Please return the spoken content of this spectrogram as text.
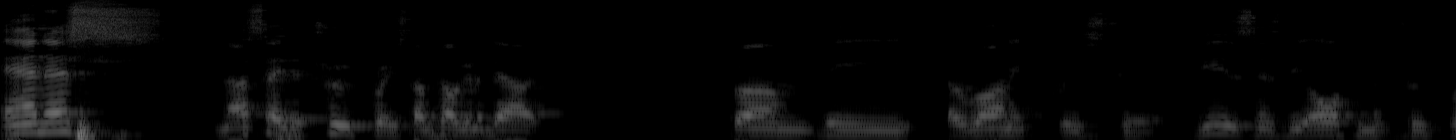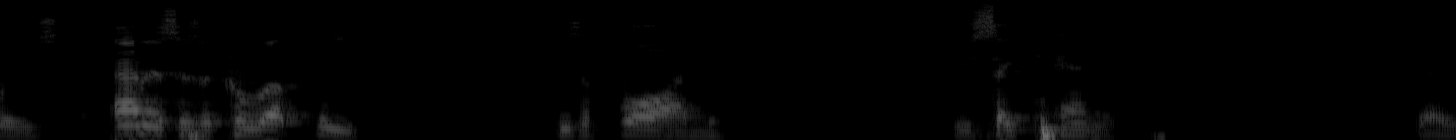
Annas, and I say the true priest, I'm talking about from the Aaronic priesthood. Jesus is the ultimate true priest. Annas is a corrupt thief. He's a fraud. He's satanic. Okay?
